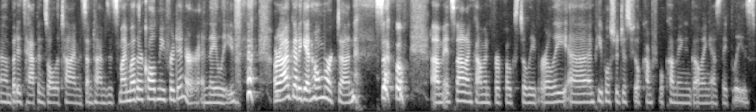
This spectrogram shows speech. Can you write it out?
Um, but it happens all the time. And sometimes it's my mother called me for dinner and they leave, or I've got to get homework done. so um, it's not uncommon for folks to leave early, uh, and people should just feel comfortable coming and going as they please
